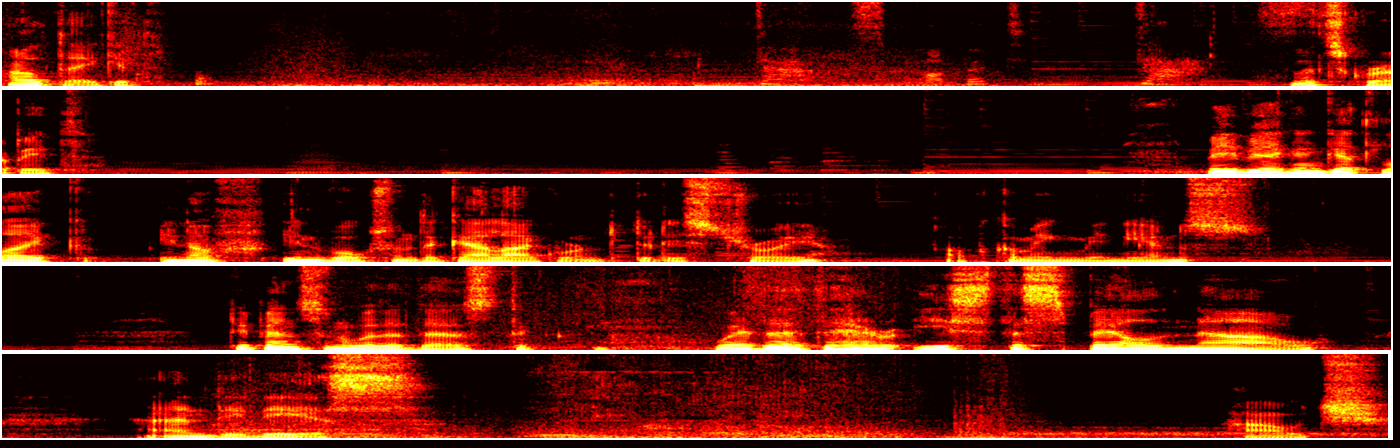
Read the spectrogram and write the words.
I'll take it. dance, puppet. Dance. Let's grab it. Maybe I can get like enough invokes on the Galakrond to destroy upcoming minions. Depends on whether there's the whether there is the spell now. And it is. Ouch.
